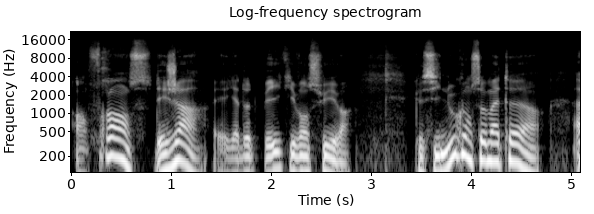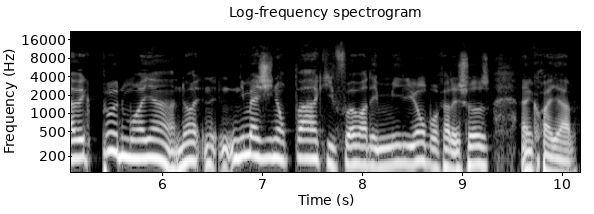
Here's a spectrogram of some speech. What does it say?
en France déjà, et il y a d'autres pays qui vont suivre, que si nous, consommateurs, avec peu de moyens, n'imaginons pas qu'il faut avoir des millions pour faire des choses incroyables.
